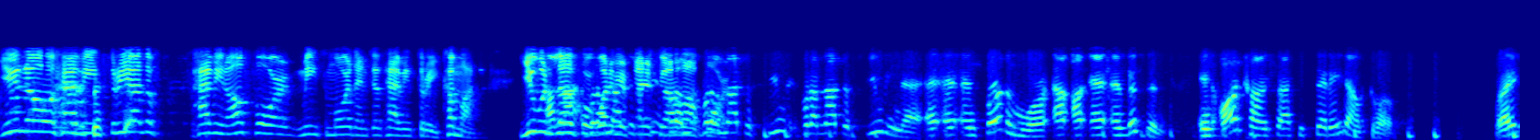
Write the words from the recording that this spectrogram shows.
You know having three out of having all four means more than just having three. Come on. You would I'm love not- for one of your fighters to have all but four. I'm not disputing. But I'm not disputing that. And, and, and furthermore, uh, uh, and, and listen, in our contract it said eight ounce gloves, right?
